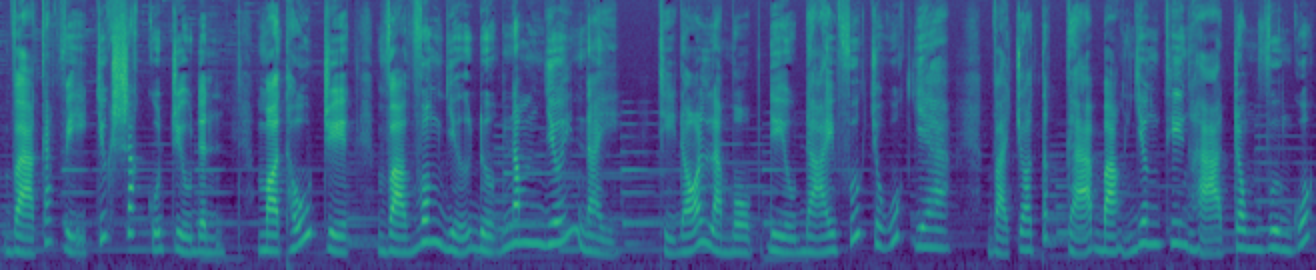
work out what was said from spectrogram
và các vị chức sắc của triều đình mà thấu triệt và vân giữ được năm giới này, thì đó là một điều đại phước cho quốc gia và cho tất cả bạn dân thiên hạ trong vương quốc.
